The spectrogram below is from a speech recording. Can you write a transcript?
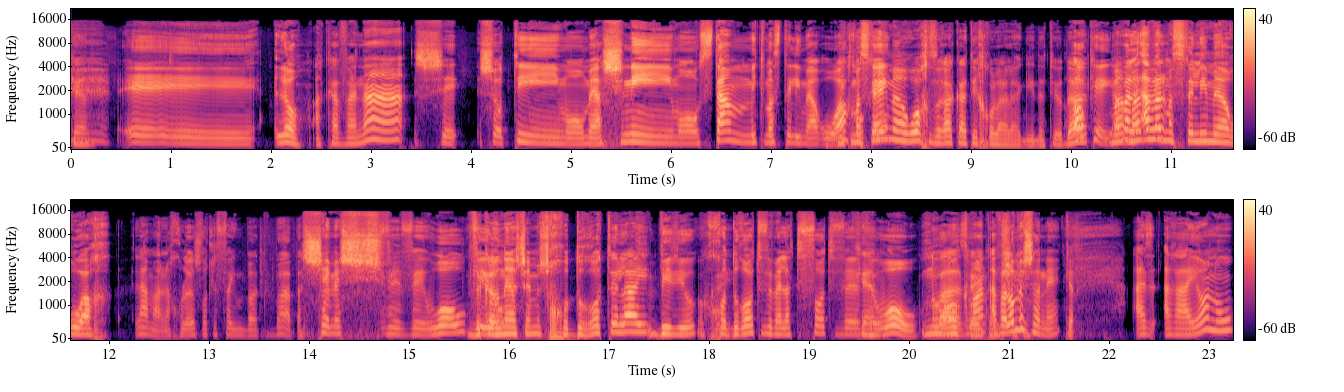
כן. אה, לא, הכוונה ששותים, או מעשנים, או סתם מתמסטלים מהרוח, מתמסטלים אוקיי? מהרוח זה רק את יכולה להגיד, את יודעת? אוקיי, אבל- מה זה מתמסטלים מהרוח? למה, אנחנו לא יושבות לפעמים בשמש ווואו, כאילו... וקרני השמש חודרות אליי? בדיוק, אוקיי. חודרות ומלטפות כן. ווואו, נו, אוקיי, הזמן, אבל לא תמשיכי. משנה. כן. אז הרעיון הוא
